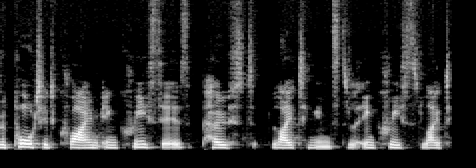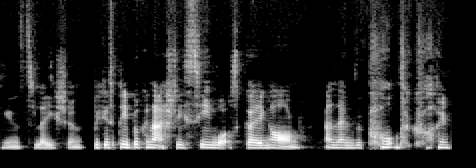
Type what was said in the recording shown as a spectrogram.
reported crime increases post lighting install increased lighting installation because people can actually see what's going on and then report the crime.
